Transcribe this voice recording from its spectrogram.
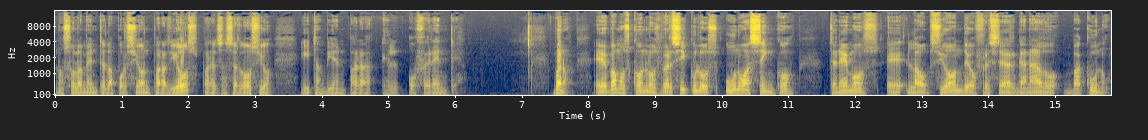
no solamente la porción para Dios, para el sacerdocio y también para el oferente. Bueno, eh, vamos con los versículos 1 a 5. Tenemos la opción de ofrecer ganado vacuno.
